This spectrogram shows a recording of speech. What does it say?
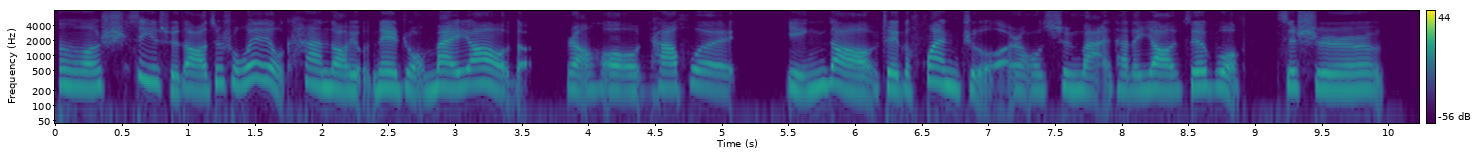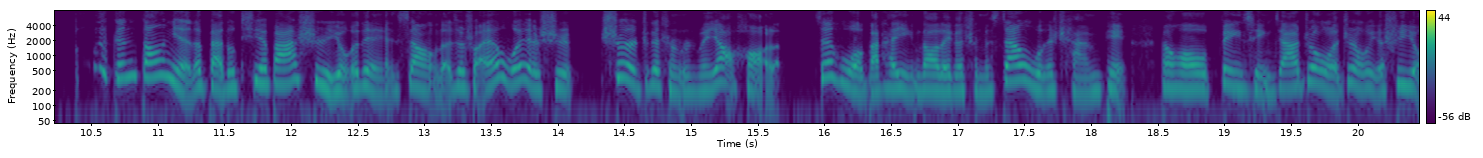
嗯，是信息渠道。就是我也有看到有那种卖药的，然后他会。引导这个患者，然后去买他的药，结果其实会跟当年的百度贴吧是有点像的，就说，哎，我也是吃了这个什么什么药好了，结果把它引到了一个什么三无的产品，然后病情加重了，这种也是有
